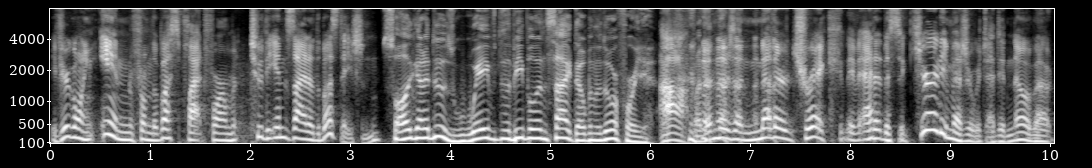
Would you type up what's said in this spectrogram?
If you're going in from the bus platform to the inside of the bus station, So all you got to do is wave to the people inside to open the door for you. Ah, but then there's another trick. They've added a security measure, which I didn't know about,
